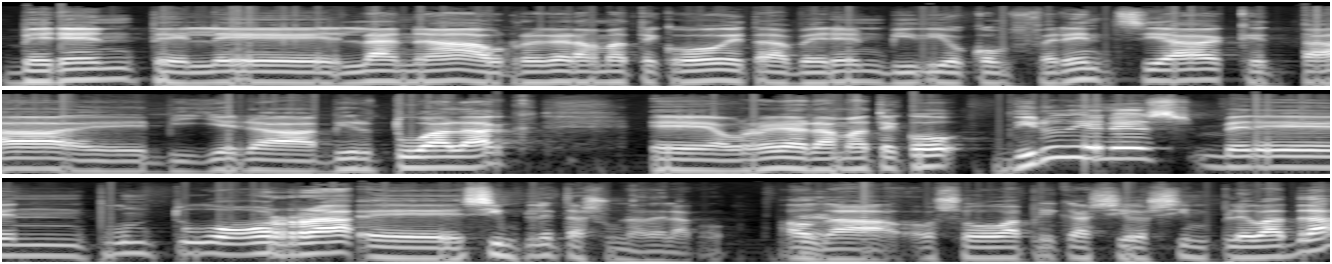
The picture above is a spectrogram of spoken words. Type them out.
beren telelana aurrera eramateko eta beren bideokonferentziak eta e, bilera virtualak e, aurrera eramateko dirudienez beren puntu horra e, simpletasuna delako. Hau da, oso aplikazio simple bat da,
